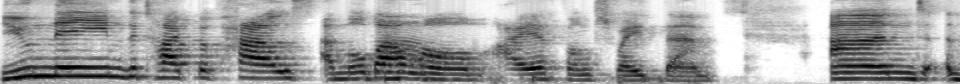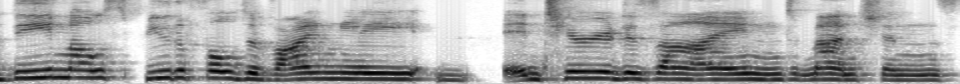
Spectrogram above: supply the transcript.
you name the type of house, a mobile mm. home, I have feng shui them and the most beautiful, divinely interior designed mansions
